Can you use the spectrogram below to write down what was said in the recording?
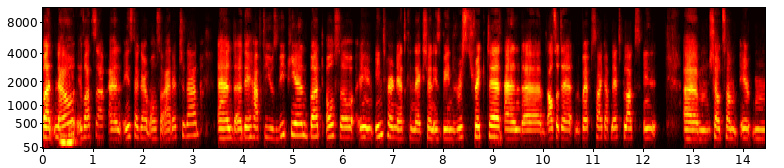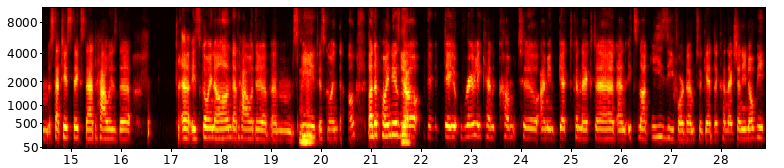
but now mm-hmm. WhatsApp and Instagram also added to that and uh, they have to use VPN, but also internet connection is being restricted, and uh, also the website of NetBlocks in, um, showed some um, statistics that how is the uh, is going on, that how the um, mm-hmm. speed mm-hmm. is going down. But the point is yeah. now they, they rarely can come to, I mean, get connected, and it's not easy for them to get the connection. You know, we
